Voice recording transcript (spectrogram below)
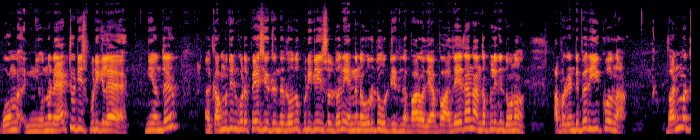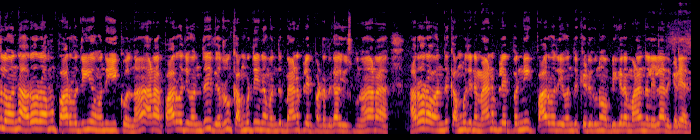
ஓம் நீ உன்னோட ஆக்டிவிட்டீஸ் பிடிக்கல. நீ வந்து அஹ், கமுதின் கூட பேசிகிட்டு இருந்தது வந்து பிடிக்கலன்னு சொல்லிட்டு வந்து என்னென்ன உருட்டு உருட்டிட்டு இருந்த பார்வதி. அப்போ அதே தான் அந்த பிள்ளைக்கும் தோணும். அப்போ ரெண்டு பேரும் ஈக்குவல் தான். வன்மத்தில் வந்து அரோராவும் பார்வதியும் வந்து ஈக்குவல் தான். ஆனால் பார்வதி வந்து வெறும் கமுதினை வந்து மேனிப்புலேட் பண்ணுறதுக்காக யூஸ் பண்ணுவாங்க. ஆனால் அரோரா வந்து கமுதினை மேனிப்புலேட் பண்ணி பார்வதி வந்து கெடுக்கணும் அப்படிங்கிற மனநிலையெல்லாம் அது கிடையாது.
